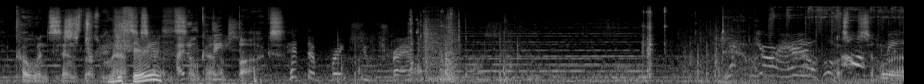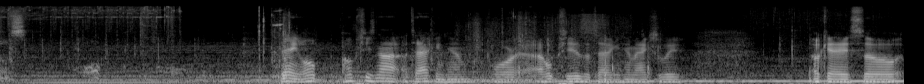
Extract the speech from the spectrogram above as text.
and Cohen sends those you masks serious? out in some kind of box. Hit the brakes, you tramp! Must be somewhere else. Dang, I hope, I hope she's not attacking him. Or I hope she is attacking him, actually. Okay, so...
